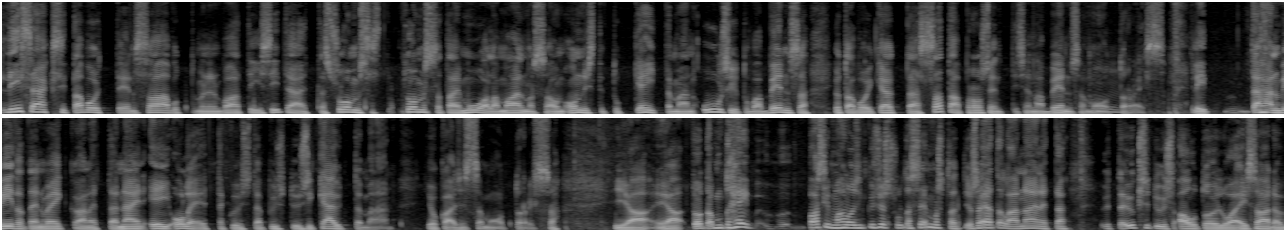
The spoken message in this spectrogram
Lisäksi tavoitteen saavuttaminen vaatii sitä, että Suomessa, Suomessa tai muualla maailmassa on onnistettu kehittämään uusiutuva bensa, jota voi käyttää sataprosenttisena bensamoottoreissa. Mm. Eli tähän viitaten veikkaan, että näin ei ole, että kyllä sitä pystyisi käyttämään jokaisessa moottorissa. Ja, ja tota, mutta hei, Pasi, mä haluaisin kysyä sulta semmoista, että jos ajatellaan näin, että, että yksityisautoilua ei saada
